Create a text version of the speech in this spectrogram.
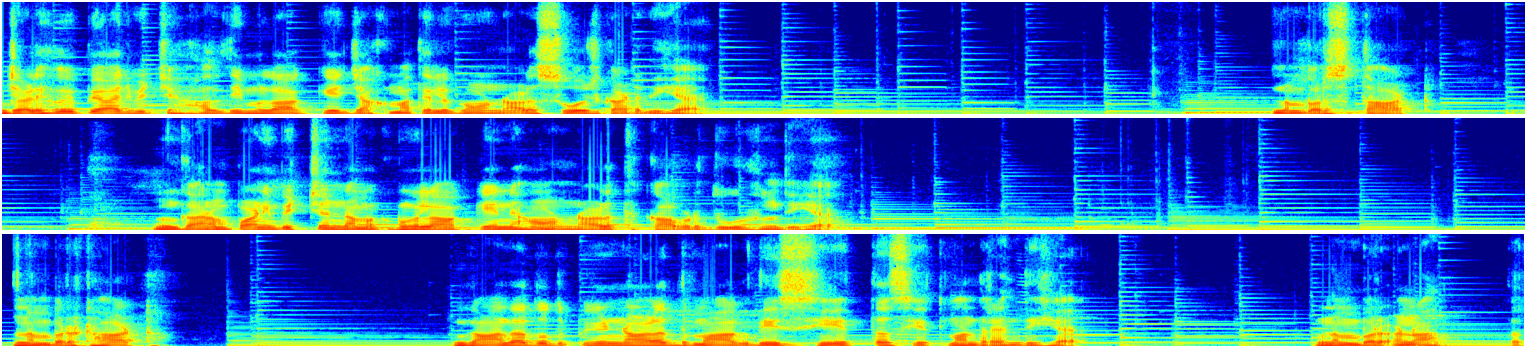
ਜਲੇ ਹੋਏ ਪਿਆਜ਼ ਵਿੱਚ ਹਲਦੀ ਮਿਲਾ ਕੇ ਜ਼ਖਮਾਂ ਤੇ ਲਗਾਉਣ ਨਾਲ ਸੋਜ ਘਟਦੀ ਹੈ। ਨੰਬਰ 67 ਗਰਮ ਪਾਣੀ ਵਿੱਚ ਨਮਕ ਮਿਲਾ ਕੇ ਨਹਾਉਣ ਨਾਲ ਥਕਾਵਟ ਦੂਰ ਹੁੰਦੀ ਹੈ। ਨੰਬਰ 68 ਗਾਂ ਦਾ ਦੁੱਧ ਪੀਣ ਨਾਲ ਦਿਮਾਗ ਦੀ ਸਿਹਤ ਸਿਹਤਮੰਦ ਰਹਿੰਦੀ ਹੈ। ਨੰਬਰ 69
